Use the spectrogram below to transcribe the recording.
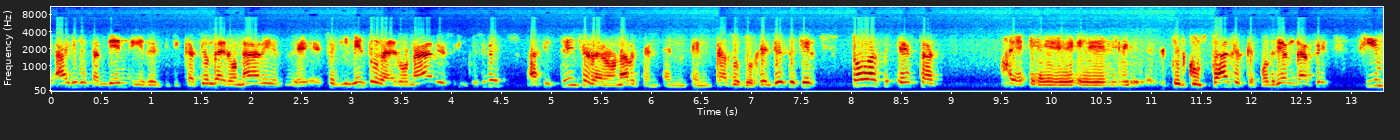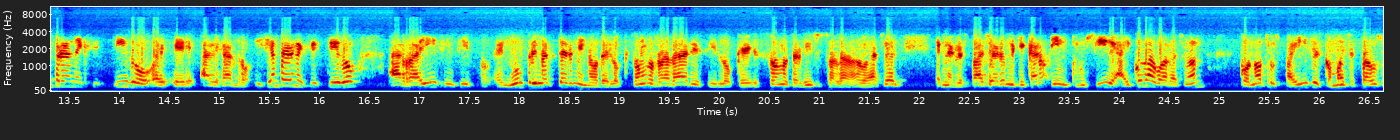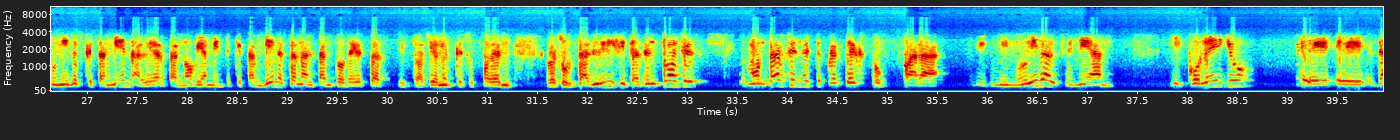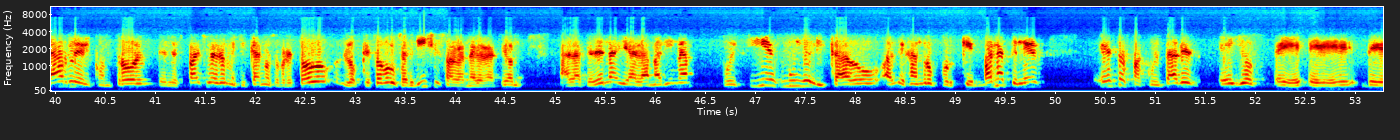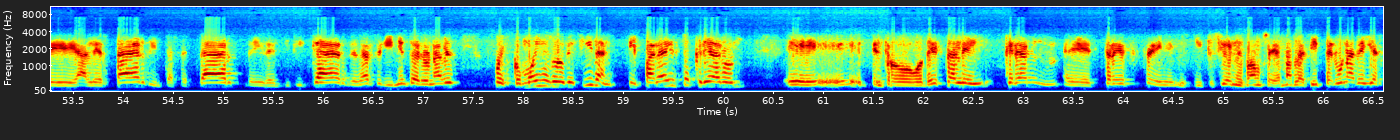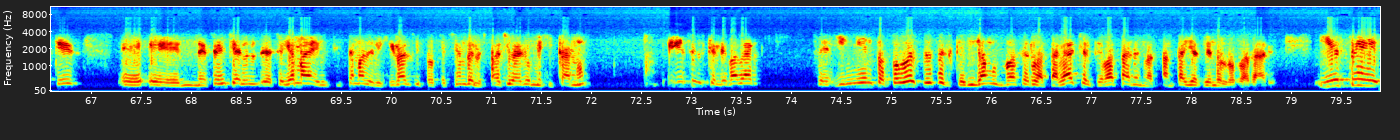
ha habido también identificación de aeronaves, seguimiento de aeronaves, inclusive asistencia de aeronaves en, en casos de urgencia. Es decir, todas estas eh, eh, eh, circunstancias que podrían darse siempre han existido, eh, Alejandro, y siempre han existido a raíz, insisto, en un primer término de lo que son los radares y lo que son los servicios a la navegación en el espacio aéreo mexicano, inclusive hay colaboración con otros países como es Estados Unidos que también alertan, obviamente, que también están al tanto de estas situaciones que se pueden resultar ilícitas. Entonces, montarse en este pretexto para disminuir al CENEAM y con ello eh, eh, darle el control del espacio aéreo mexicano, sobre todo lo que son los servicios a la navegación, a la Sedena y a la Marina, pues sí es muy delicado, Alejandro, porque van a tener estas facultades ellos eh, eh, de alertar, de interceptar, de identificar, de dar seguimiento a aeronaves, pues como ellos lo decidan. Y para esto crearon, dentro de esta ley, crean tres instituciones, vamos a llamarla así, pero una de ellas que es eh, en esencia se llama el Sistema de Vigilancia y Protección del Espacio Aéreo Mexicano, es el que le va a dar seguimiento a todo esto, es el que digamos va a ser la talacha, el que va a estar en las pantallas viendo los radares. Y este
